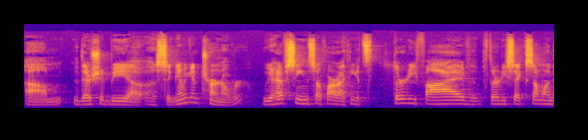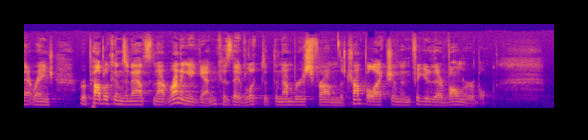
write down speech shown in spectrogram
Um, there should be a, a, significant turnover. We have seen so far, I think it's 35, 36, somewhere in that range. Republicans announced not running again because they've looked at the numbers from the Trump election and figured they're vulnerable.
